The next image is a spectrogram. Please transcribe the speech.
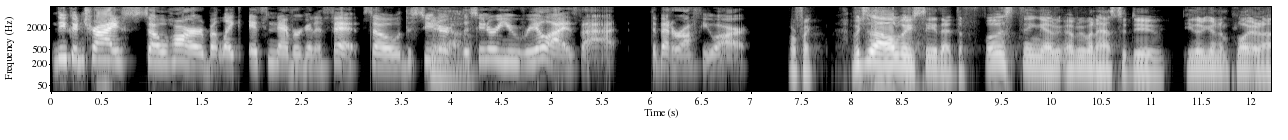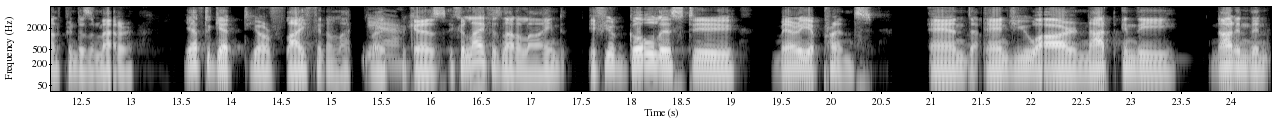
you can try so hard, but like it's never going to fit. So the sooner yeah. the sooner you realize that, the better off you are. Perfect. Which is I always say that the first thing everyone has to do, either you're an employer or an entrepreneur, doesn't matter. You have to get your life in alignment, yeah. right? Because if your life is not aligned, if your goal is to marry a prince and and you are not in the not in the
